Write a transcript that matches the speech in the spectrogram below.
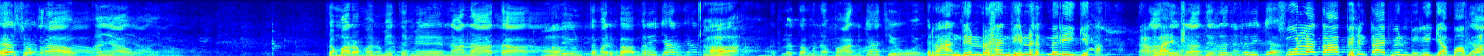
એ છોકરા આવો અહીંયા આવો. તમારા મમ્મી તમે નાના હતા તમારી બા મરી ગયા ને? હા. એટલે તમને ભાન ક્યાંથી હોય? રાંધીને રાંધીને જ મરી ગયા. સુલત આપીને ટાઈપીને મરી ગયા. બાપા?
